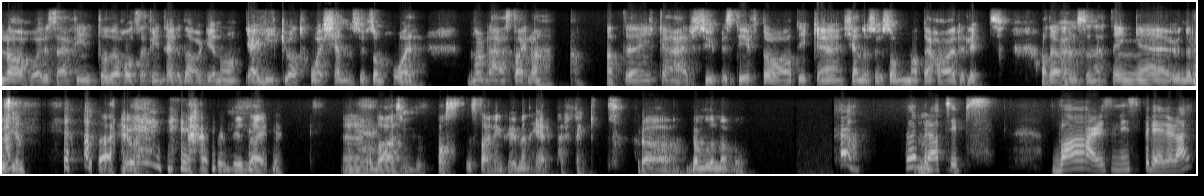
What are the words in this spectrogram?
la håret seg fint, og det holdt seg fint hele dagen. Og jeg liker jo at hår kjennes ut som hår når det er styla. At det ikke er superstivt, og at det ikke kjennes ut som at jeg har litt at jeg har hønsenetting under luggen. Så det er jo det er veldig deilig. Uh, og da passer styling creamen helt perfekt fra Bumble and Mumble. Ja, det er bra mm. tips. Hva er det som inspirerer deg?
